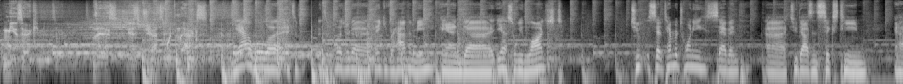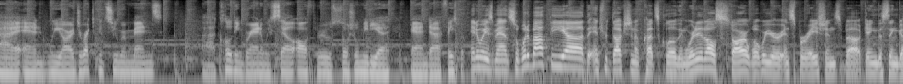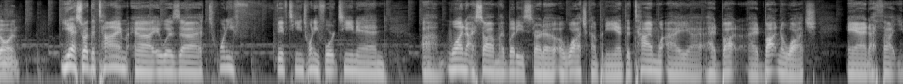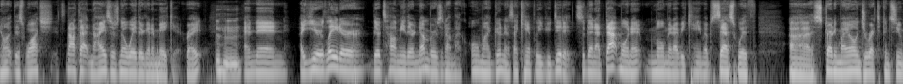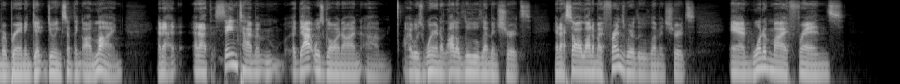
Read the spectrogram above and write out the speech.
music. This is Chats with Max. Yeah, well, uh, it's a it's a pleasure to thank you for having me. And uh, yeah, so we launched to September 27th, uh, 2016, uh, and we are a direct to consumer men's uh, clothing brand, and we sell all through social media and uh, Facebook. Anyways, man, so what about the uh, the introduction of Cuts Clothing? Where did it all start? What were your inspirations about getting this thing going? Yeah, so at the time, uh, it was uh, 2015, 2014, and um, one, I saw my buddies start a, a watch company. At the time, I uh, had bought I had bought a watch, and I thought, you know what, this watch it's not that nice. There's no way they're gonna make it, right? Mm-hmm. And then a year later, they're telling me their numbers, and I'm like, oh my goodness, I can't believe you did it. So then at that moment, moment, I became obsessed with uh, starting my own direct to consumer brand and get doing something online. And at and at the same time um, that was going on, um, I was wearing a lot of Lululemon shirts, and I saw a lot of my friends wear Lululemon shirts. And one of my friends,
